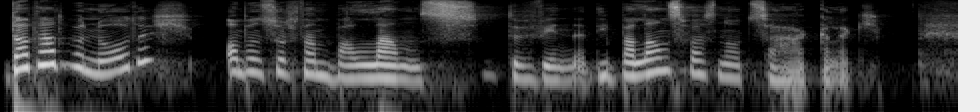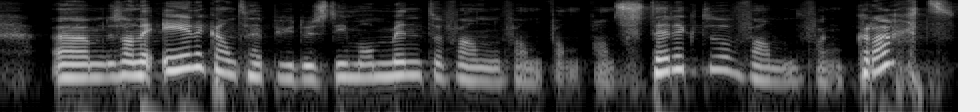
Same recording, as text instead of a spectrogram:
Dat hadden we nodig om een soort van balans te vinden. Die balans was noodzakelijk. Um, dus aan de ene kant heb je dus die momenten van, van, van, van sterkte, van, van kracht.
